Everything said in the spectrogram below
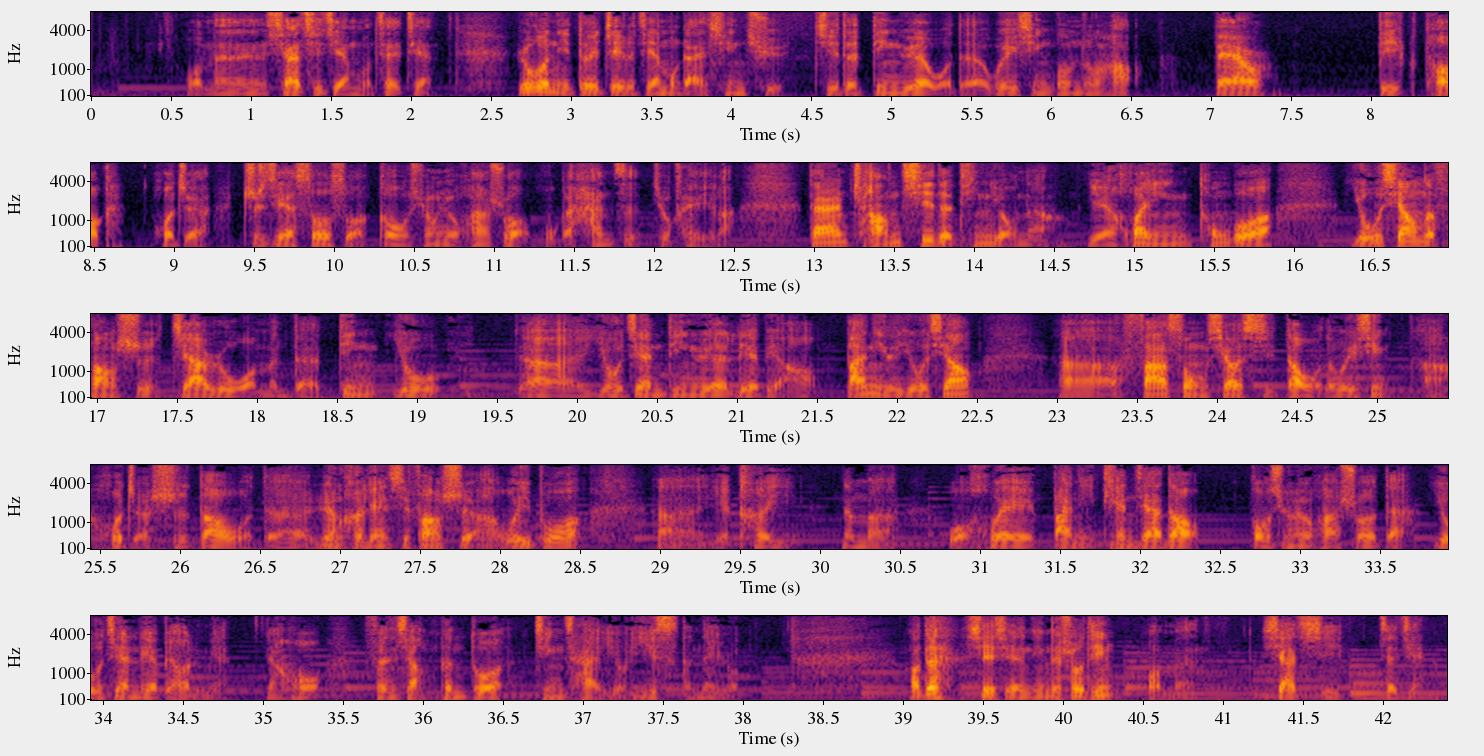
我们下期节目再见。如果你对这个节目感兴趣，记得订阅我的微信公众号 “Bear Big Talk”。或者直接搜索“狗熊有话说”五个汉字就可以了。当然，长期的听友呢，也欢迎通过邮箱的方式加入我们的订邮，呃，邮件订阅列表，把你的邮箱，呃，发送消息到我的微信啊，或者是到我的任何联系方式啊，微博，啊，也可以。那么我会把你添加到“狗熊有话说”的邮件列表里面，然后分享更多精彩有意思的内容。好的，谢谢您的收听，我们下期再见。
